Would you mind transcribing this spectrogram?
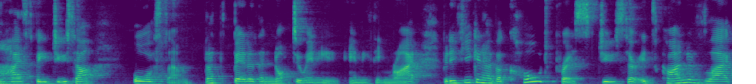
a high speed juicer, awesome. That's better than not doing any, anything, right? But if you can have a cold press juicer, it's kind of like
